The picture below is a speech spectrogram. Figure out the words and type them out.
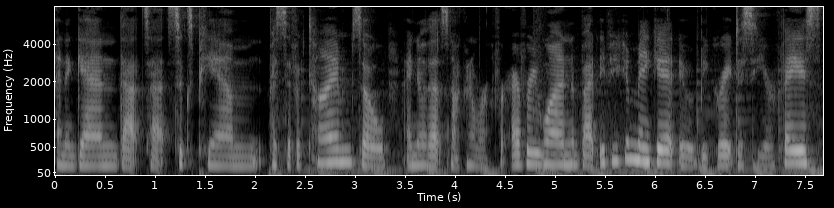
And again, that's at 6 p.m. Pacific time. So I know that's not going to work for everyone everyone, but if you can make it, it would be great to see your face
